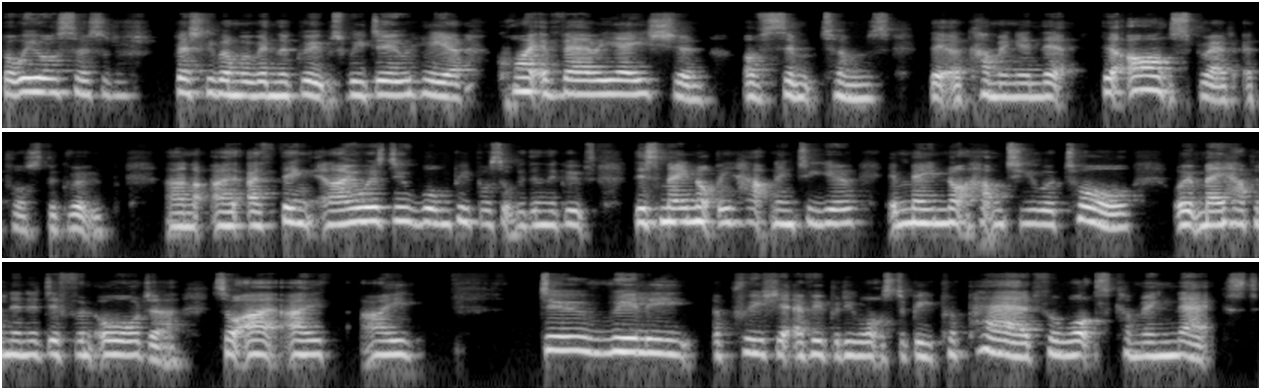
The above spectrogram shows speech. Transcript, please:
But we also sort of, especially when we're in the groups, we do hear quite a variation of symptoms that are coming in that that aren't spread across the group. And I, I think, and I always do warn people sort of within the groups, this may not be happening to you. It may not happen to you at all, or it may happen in a different order. So I, I, I do really appreciate everybody wants to be prepared for what's coming next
